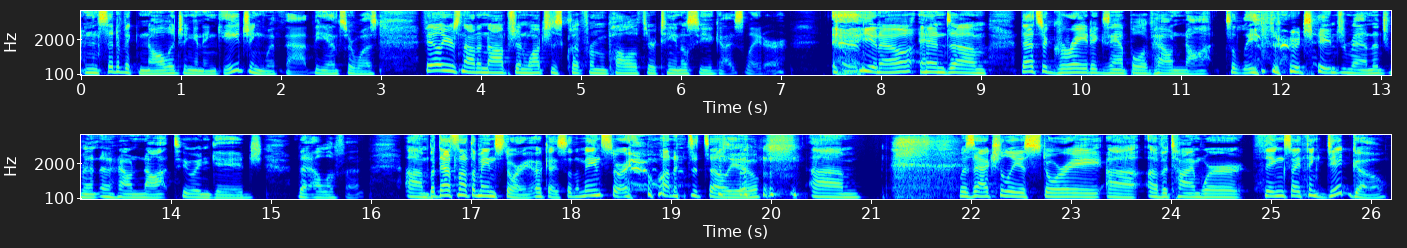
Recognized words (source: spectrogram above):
And instead of acknowledging and engaging with that, the answer was failure is not an option. Watch this clip from Apollo 13. I'll see you guys later. you know? And um, that's a great example of how not to lead through change management and how not to engage the elephant. Um, but that's not the main story. Okay so the main story i wanted to tell you um, was actually a story uh, of a time where things i think did go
